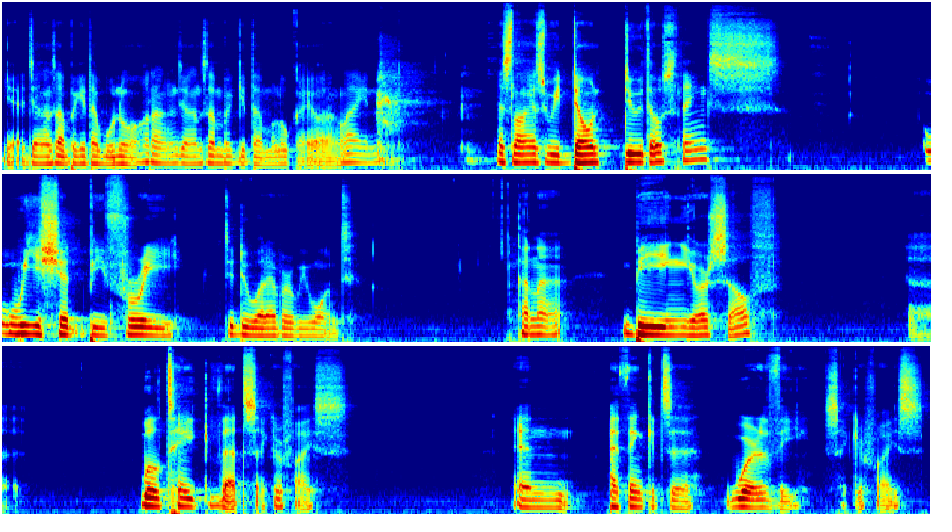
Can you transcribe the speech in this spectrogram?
Ya, jangan sampai kita bunuh orang, jangan sampai kita melukai orang lain. As long as we don't do those things, we should be free to do whatever we want. Karena being yourself uh, will take that sacrifice. And I think it's a worthy sacrifice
